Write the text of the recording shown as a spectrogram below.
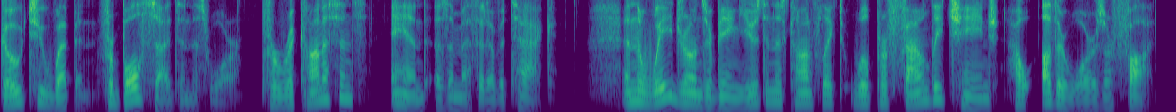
go to weapon for both sides in this war, for reconnaissance and as a method of attack. And the way drones are being used in this conflict will profoundly change how other wars are fought.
